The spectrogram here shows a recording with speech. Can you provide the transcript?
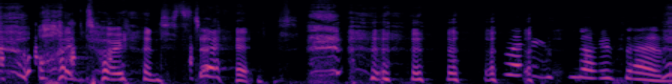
I don't understand. Makes no sense.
